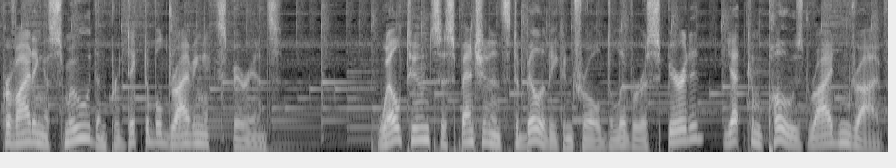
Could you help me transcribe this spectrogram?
providing a smooth and predictable driving experience. Well-tuned suspension and stability control deliver a spirited yet composed ride and drive.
